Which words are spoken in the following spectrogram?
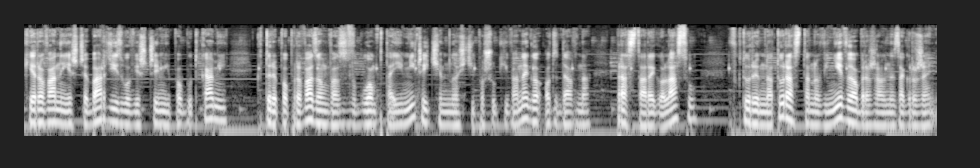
kierowany jeszcze bardziej złowieszczymi pobudkami, które poprowadzą was w głąb tajemniczej ciemności poszukiwanego od dawna prastarego lasu, w którym natura stanowi niewyobrażalne zagrożenie.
